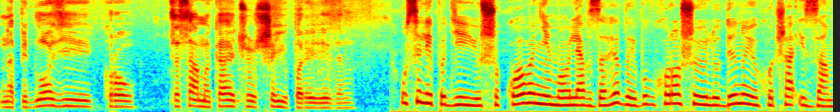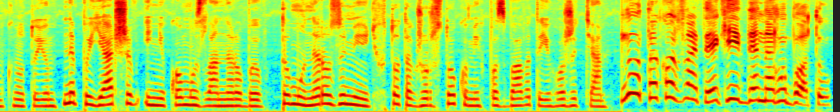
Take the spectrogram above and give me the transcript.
на підлозі кров. Це саме кажуть, що шию перерізали. У селі подією шоковані, мовляв, загиблий був хорошою людиною, хоча і замкнутою. Не пиячив і нікому зла не робив. Тому не розуміють, хто так жорстоко міг позбавити його життя. Ну, так от, знаєте, як йде на роботу.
